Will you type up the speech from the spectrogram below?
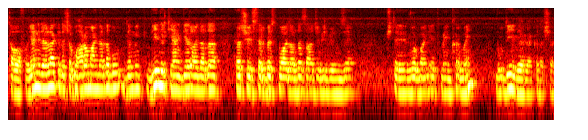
tavafı. Yani değerli arkadaşlar bu haram aylarda bu demek değildir ki yani diğer aylarda her şey serbest bu aylarda sadece birbirinize işte vurmayın, etmeyin, kırmayın. Bu değil değerli arkadaşlar.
